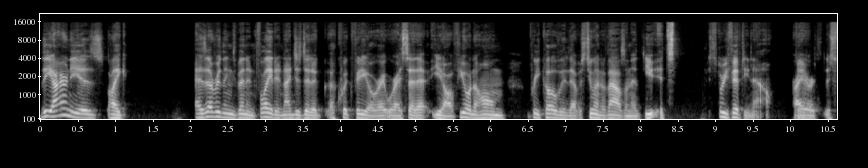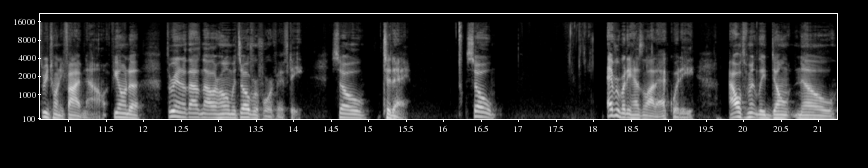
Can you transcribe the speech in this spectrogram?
the irony is like as everything's been inflated and i just did a, a quick video right where i said that you know if you owned a home pre-covid that was 200000 it, it's it's 350 now right? Yeah. or it's, it's 325 now. If you owned a $300000 home it's over 450 so today. So everybody has a lot of equity. I ultimately don't know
